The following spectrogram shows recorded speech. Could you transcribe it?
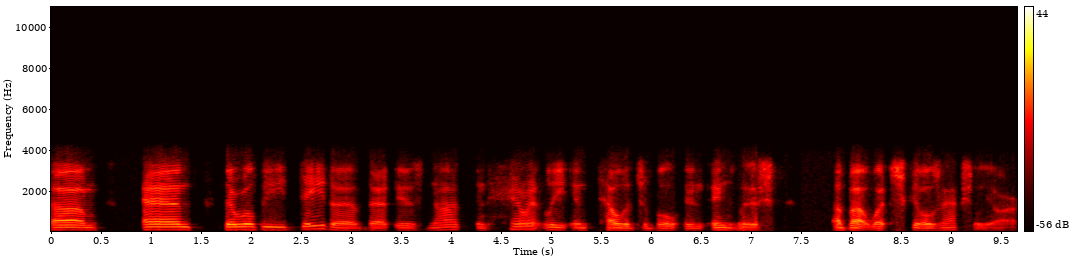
Um, and there will be data that is not inherently intelligible in English about what skills actually are.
